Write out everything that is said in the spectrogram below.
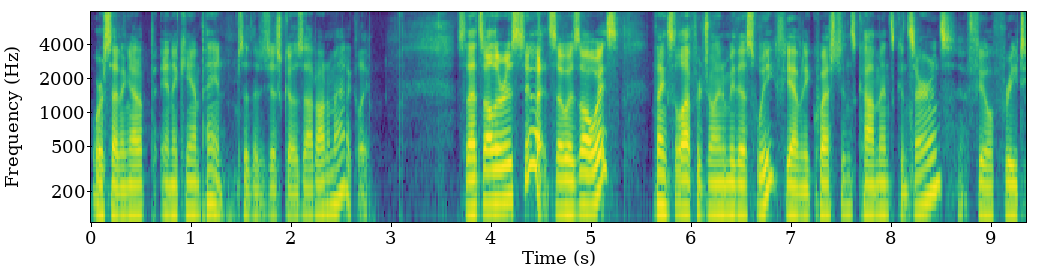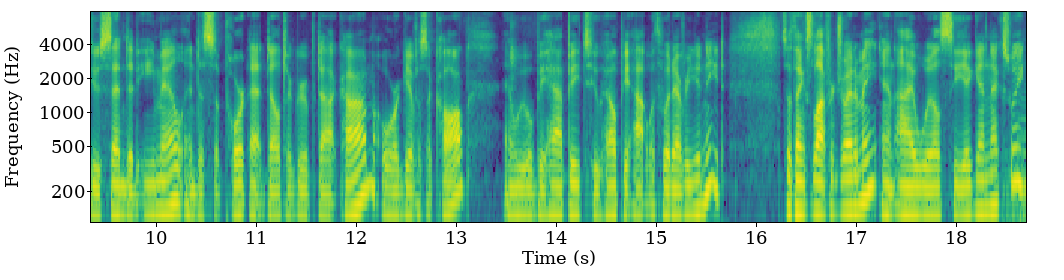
or setting up in a campaign so that it just goes out automatically. So that's all there is to it. So as always, thanks a lot for joining me this week. If you have any questions, comments, concerns, feel free to send an email into support at deltagroup.com or give us a call, and we will be happy to help you out with whatever you need. So thanks a lot for joining me, and I will see you again next week.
